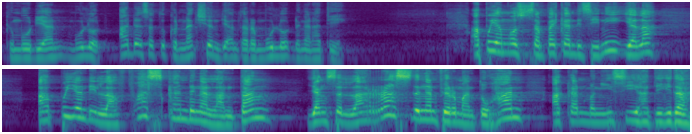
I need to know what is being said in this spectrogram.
kemudian mulut. Ada satu connection di antara mulut dengan hati. Apa yang mau saya sampaikan di sini ialah apa yang dilafazkan dengan lantang yang selaras dengan firman Tuhan akan mengisi hati kita.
